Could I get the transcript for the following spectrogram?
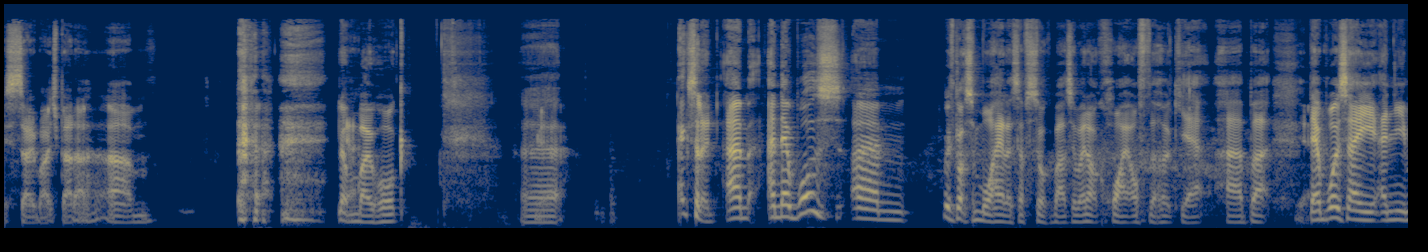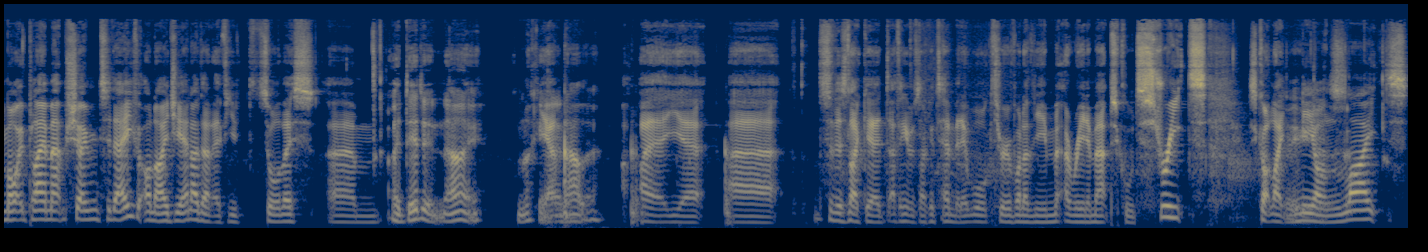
so much better. Um, little Yeah. mohawk. Uh, Yeah. Excellent. Um, and there was um, we've got some more Halo stuff to talk about, so we're not quite off the hook yet. Uh, but Yeah. there was a, a new multiplayer map shown today on IGN. I don't know if you saw this. Um, I didn't know. I'm looking at it now though. uh, yeah. Uh, so there's like a, I think it was like a 10 minute walkthrough of one of the new arena maps called Streets. It's got like neon lights.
